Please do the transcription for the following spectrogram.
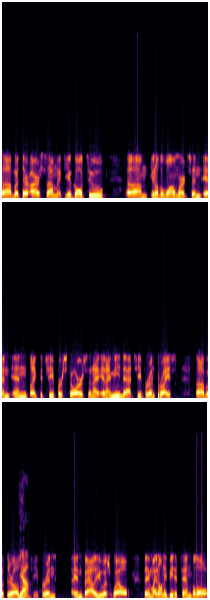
Uh, but there are some. If you go to, um, you know, the WalMarts and, and and like the cheaper stores, and I and I mean that cheaper in price, uh, but they're also Yeah. cheaper in in value as well. They might only be to 10 below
